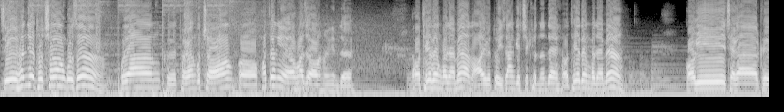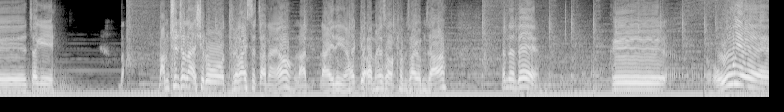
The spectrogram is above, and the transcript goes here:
지금 현재 도착한 곳은 고향 그 덕양구청 어, 화정이에요 화정 형님들 어떻게 된 거냐면 아 이거 또 이상한 게 찍혔는데 어떻게 된 거냐면 거기 제가 그 저기 나- 남춘천 IC로 들어가 있었잖아요. 라, 라이딩 할 겸 해서 겸사겸사 했는데 그 오후에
